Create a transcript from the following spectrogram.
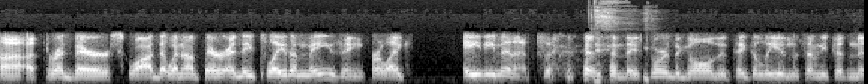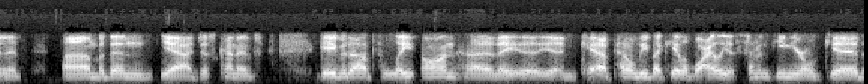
uh, a threadbare squad that went out there, and they played amazing for like 80 minutes. and they scored the goal to take the lead in the 75th minute. Um, but then, yeah, just kind of gave it up late on. Uh, they uh, a penalty by Caleb Wiley, a 17 year old kid.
